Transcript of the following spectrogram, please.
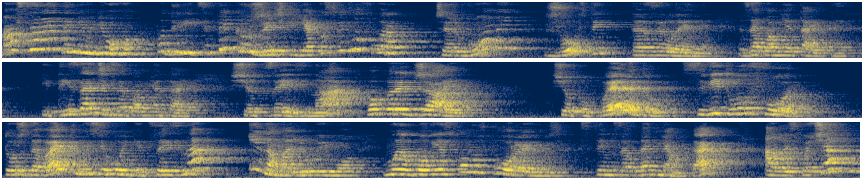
А всередині в нього, подивіться, три кружечки, як у світлофора. Червоний, жовтий та зелений. Запам'ятайте, і ти, зайчик, запам'ятай, що цей знак попереджає, що попереду світлофор. Tож давайте ми сьогодні цей знак і намалюємо. Ми обов'язково впораємось з цим завданням, так? Але спочатку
